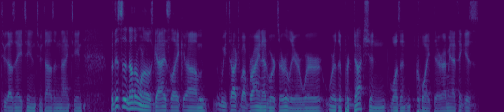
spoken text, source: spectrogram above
2018 and 2019. But this is another one of those guys like um, we talked about Bryan Edwards earlier, where where the production wasn't quite there. I mean, I think his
